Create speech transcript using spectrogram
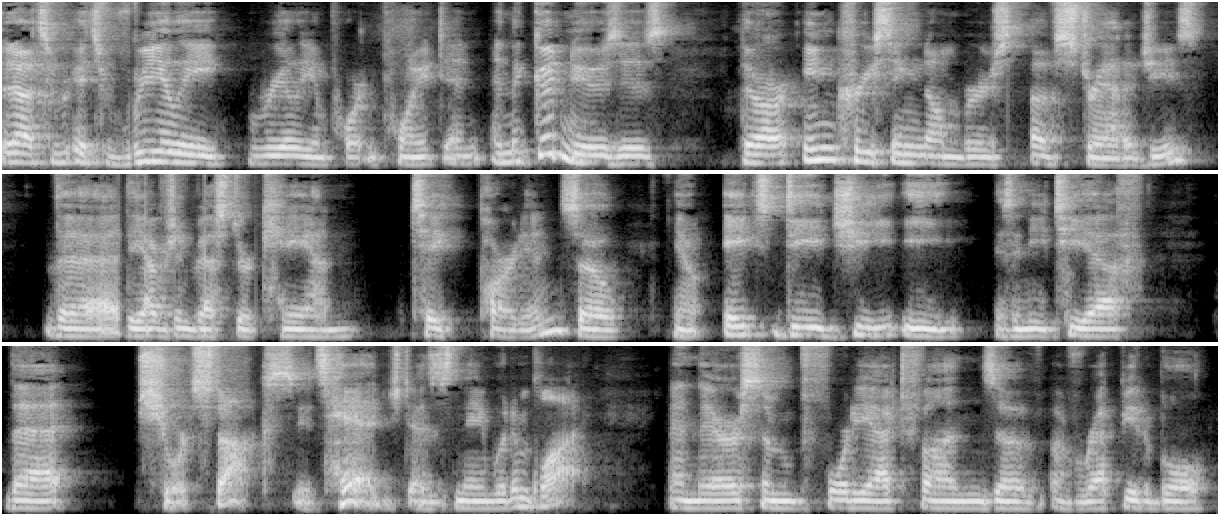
No, it's it's really really important point. point, and and the good news is there are increasing numbers of strategies that the average investor can take part in. So you know, HDGE is an ETF that short stocks. It's hedged, as its name would imply, and there are some 40 Act funds of of reputable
